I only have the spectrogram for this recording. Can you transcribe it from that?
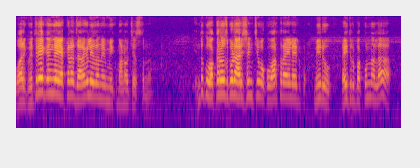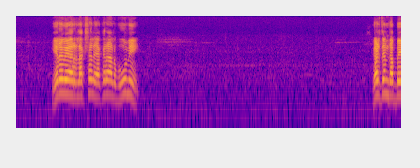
వారికి వ్యతిరేకంగా ఎక్కడ జరగలేదని మీకు మనవి చేస్తున్నాను. ఎందుకు ఒక్కరోజు కూడా హర్షించి ఒక వార్త రాయలే మీరు రైతులు పక్కున్నలా ఇరవై ఆరు లక్షల ఎకరాల భూమి గడిచిన డెబ్బై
